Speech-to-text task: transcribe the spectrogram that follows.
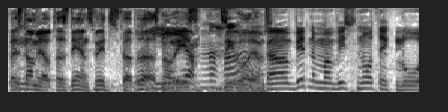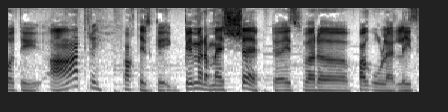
Pēc tam jau tas dienas vidus tāpat nav īsti dzīvojams. Vietnamā viss notiek ļoti ātri. Faktiski, piemēram, es šeit es varu pagulēt līdz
